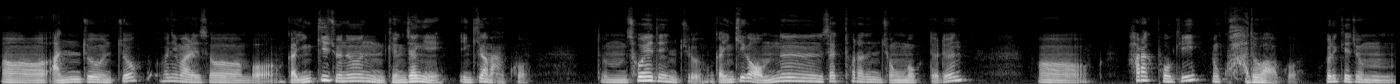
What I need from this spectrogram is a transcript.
어, 안 좋은 쪽 흔히 말해서 뭐 그러니까 인기주는 굉장히 인기가 많고 좀 소외된 주, 그러니까 인기가 없는 섹터라든 종목들은 어, 하락폭이 좀 과도하고 그렇게 좀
